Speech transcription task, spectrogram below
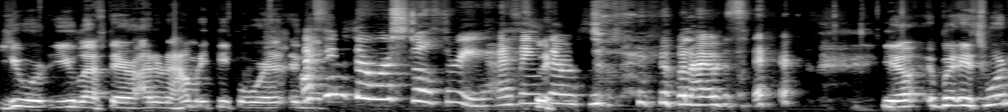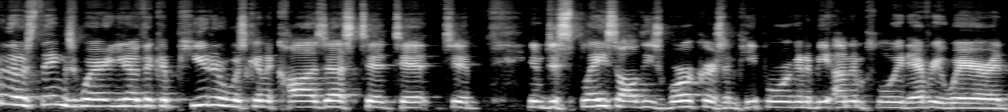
you were you left there, I don't know how many people were in. I think there were still three three. I think there was when I was there you know but it's one of those things where you know the computer was going to cause us to to to you know displace all these workers and people were going to be unemployed everywhere. And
